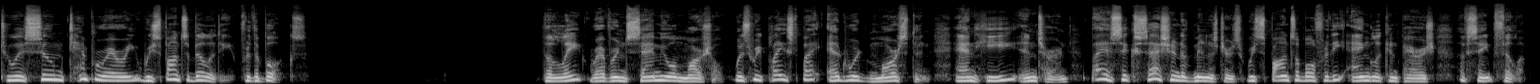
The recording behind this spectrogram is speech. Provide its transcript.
to assume temporary responsibility for the books. The late Reverend Samuel Marshall was replaced by Edward Marston, and he, in turn, by a succession of ministers responsible for the Anglican parish of St. Philip.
